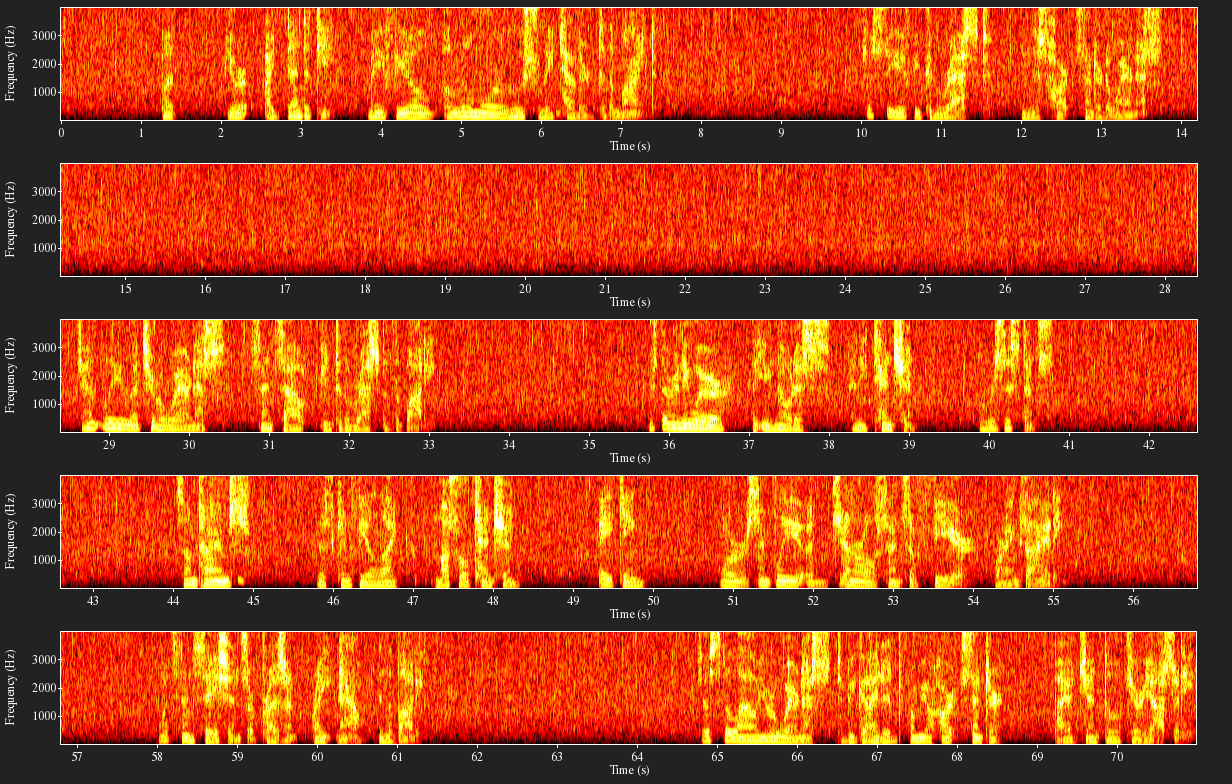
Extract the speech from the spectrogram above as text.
But your identity may feel a little more loosely tethered to the mind. Just see if you can rest in this heart centered awareness. Gently let your awareness sense out into the rest of the body. Is there anywhere that you notice any tension or resistance? Sometimes this can feel like muscle tension, aching, or simply a general sense of fear or anxiety. What sensations are present right now in the body? Just allow your awareness to be guided from your heart center by a gentle curiosity.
